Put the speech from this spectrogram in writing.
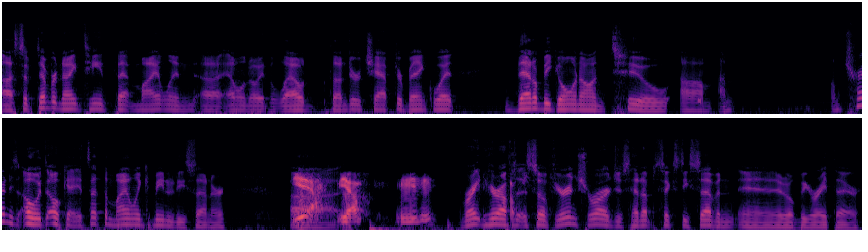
uh, September nineteenth at Milan, uh, Illinois, the Loud Thunder chapter banquet. That'll be going on too. Um, I'm I'm trying to. Oh, it's okay. It's at the Milan Community Center. yeah, Uh, yeah. hmm right here off. The, so if you're in Sherrard, just head up 67, and it'll be right there.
